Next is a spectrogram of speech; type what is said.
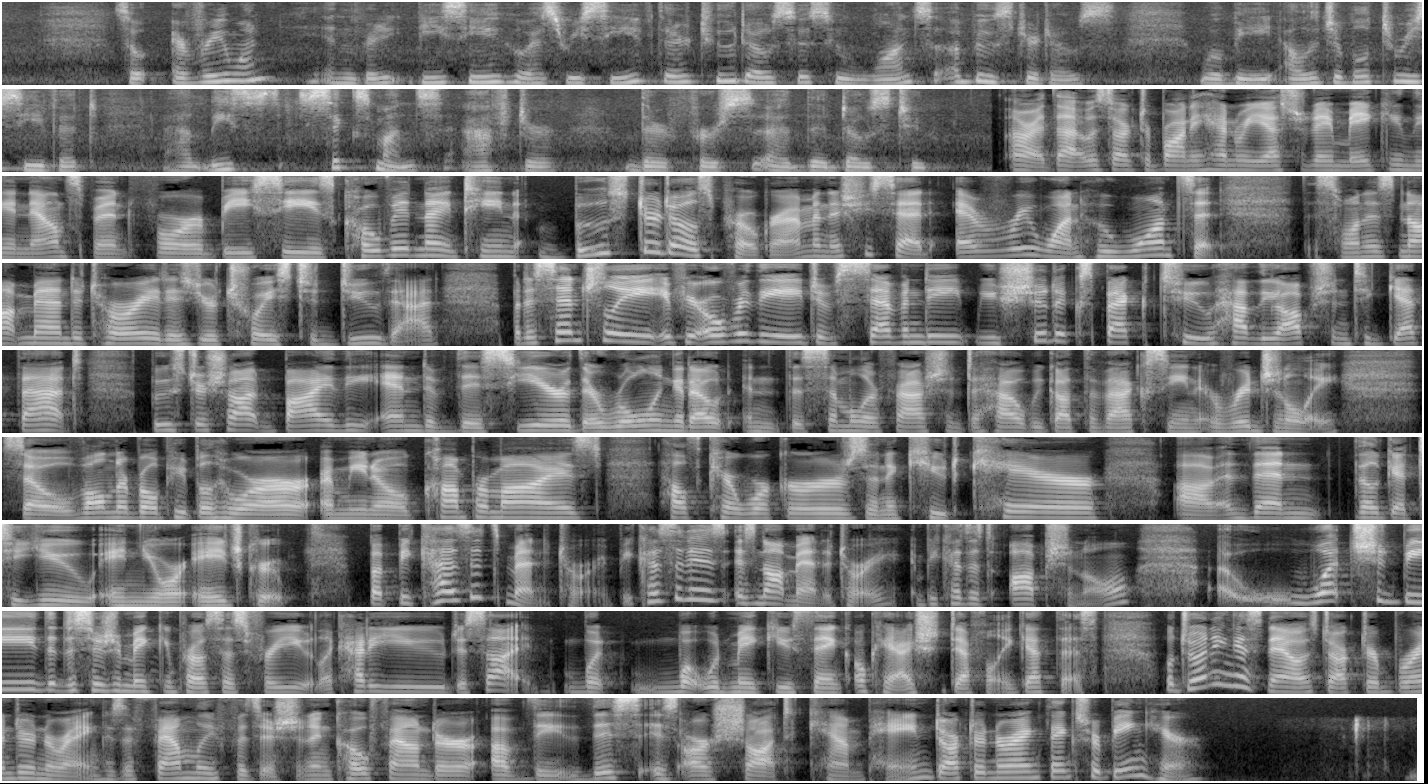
So everyone in BC who has received their two doses who wants a booster dose will be eligible to receive it at least six months after their first uh, the dose two. All right, that was Dr. Bonnie Henry yesterday making the announcement for BC's COVID 19 booster dose program. And as she said, everyone who wants it. This one is not mandatory, it is your choice to do that. But essentially, if you're over the age of 70, you should expect to have the option to get that booster shot by the end of this year. They're rolling it out in the similar fashion to how we got the vaccine originally. So, vulnerable people who are immunocompromised, healthcare workers and acute care, uh, and then then they'll get to you in your age group. But because it's mandatory, because it is is not mandatory, because it's optional, uh, what should be the decision making process for you? Like, how do you decide what what would make you think, okay, I should definitely get this? Well, joining us now is Dr. Birinder Narang, who's a family physician and co-founder of the This Is Our Shot campaign. Dr. Narang, thanks for being here.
